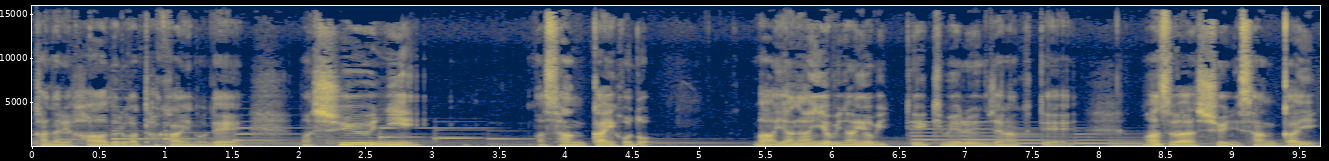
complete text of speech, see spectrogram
かなりハードルが高いので、まあ、週に3回ほど。まあいや何曜日何曜日って決めるんじゃなくてまずは週に3回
